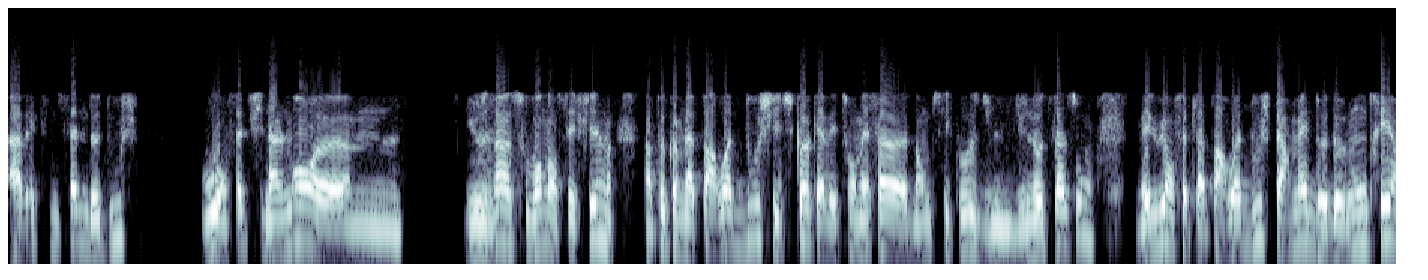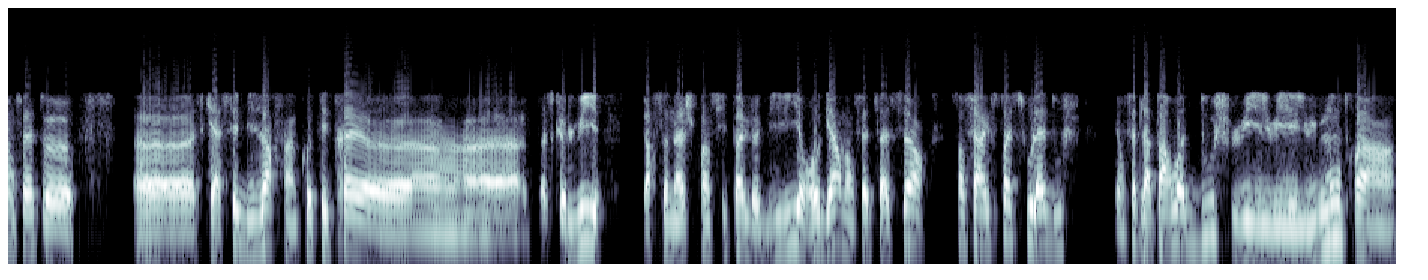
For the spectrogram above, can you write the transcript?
avec une scène de douche où en fait finalement Yusa, souvent dans ses films, un peu comme la paroi de douche, Hitchcock avait tourné ça dans Psychose d'une autre façon. Mais lui, en fait, la paroi de douche permet de, de montrer, en fait, euh, euh, ce qui est assez bizarre, c'est un côté très... Euh, parce que lui, personnage principal de Billy, regarde, en fait, sa sœur, sans faire exprès, sous la douche. Et en fait, la paroi de douche lui, lui, lui montre un,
